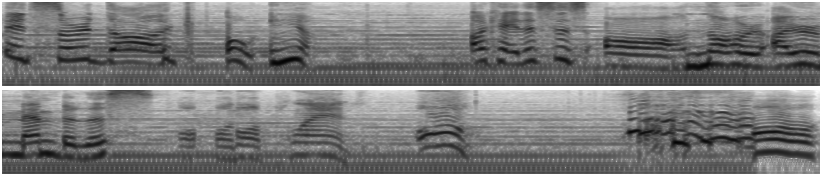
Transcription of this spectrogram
It's so dark. Oh, in here. Okay, this is. Oh no, I remember this. Oh, oh, oh, plant. Oh! Oh,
